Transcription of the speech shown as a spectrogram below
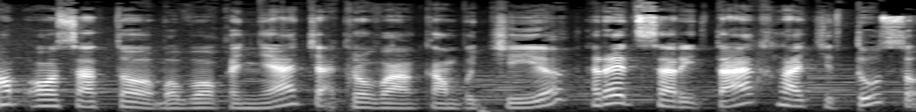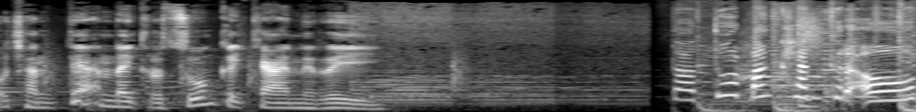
អបអរសាទរបវរកញ្ញាចក្រវាលកម្ពុជារ៉េតសារីតាខ្លាចជាទូតសុឆន្ទៈនៃក្រសួងកិច្ចការនារីទទួលបានក្លិនក្រអូប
